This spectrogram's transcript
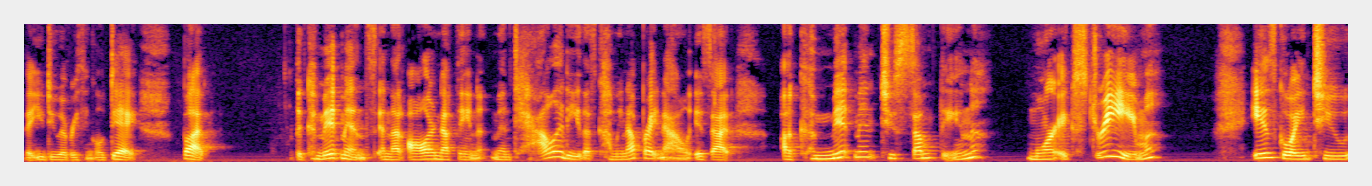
that you do every single day. But the commitments and that all or nothing mentality that's coming up right now is that a commitment to something more extreme is going to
